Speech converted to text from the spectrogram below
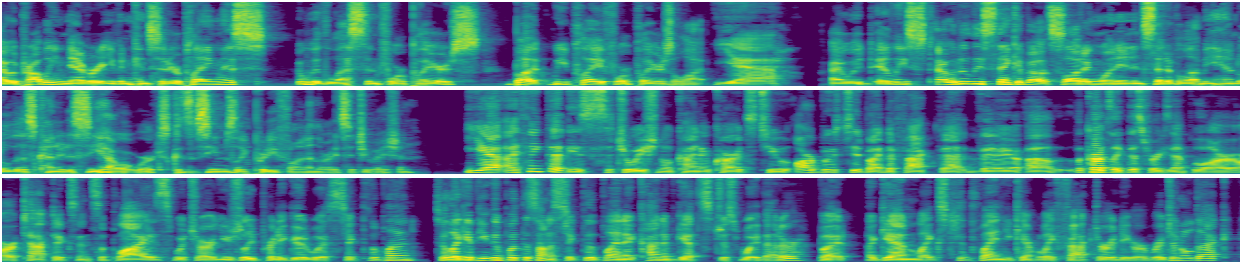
I would probably never even consider playing this with less than four players, but we play four players a lot. Yeah, I would at least I would at least think about slotting one in instead of let me handle this kind of to see how it works because it seems like pretty fun in the right situation. Yeah, I think that these situational kind of cards too are boosted by the fact that they uh, the cards like this, for example, are, are tactics and supplies, which are usually pretty good with stick to the plan. So like if you can put this on a stick to the plan, it kind of gets just way better. But again, like stick to the plan, you can't really factor into your original deck,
